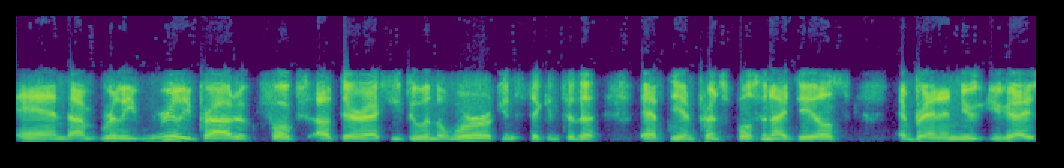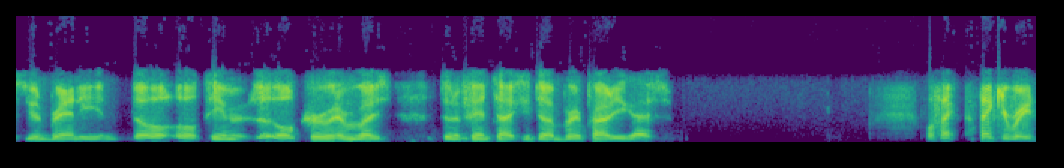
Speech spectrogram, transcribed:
and I'm really, really proud of folks out there actually doing the work and sticking to the FDN principles and ideals. And Brandon, you, you guys, you and Brandy and the whole, whole team, the whole crew, everybody's doing a fantastic job. I'm very proud of you guys. Well, thank, thank you, Reed.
